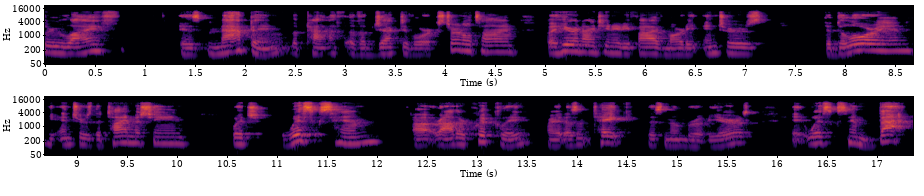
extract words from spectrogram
through life is mapping the path of objective or external time. But here in 1985, Marty enters the DeLorean, he enters the time machine, which whisks him uh, rather quickly, right? It doesn't take this number of years. It whisks him back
